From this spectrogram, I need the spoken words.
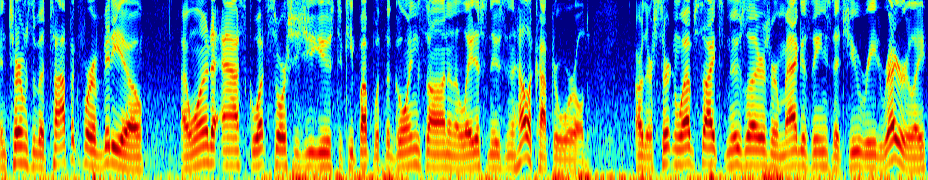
In terms of a topic for a video, I wanted to ask what sources you use to keep up with the goings on and the latest news in the helicopter world. Are there certain websites, newsletters, or magazines that you read regularly?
